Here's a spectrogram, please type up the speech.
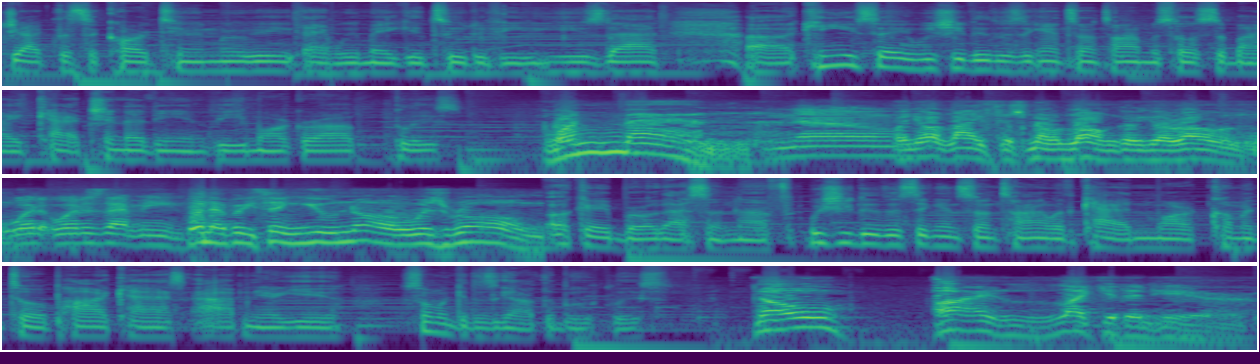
Jack, this is a cartoon movie, and we may get sued if you use that. Uh, can you say We Should Do This Again Sometime is hosted by Kat Chinetti and the Mark Rob, please? One man. No. When your life is no longer your own. What What does that mean? When everything you know is wrong. Okay, bro, that's enough. We should do this again sometime with Cat and Mark coming to a podcast app near you. Someone get this guy out the booth, please. No, I like it in here.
